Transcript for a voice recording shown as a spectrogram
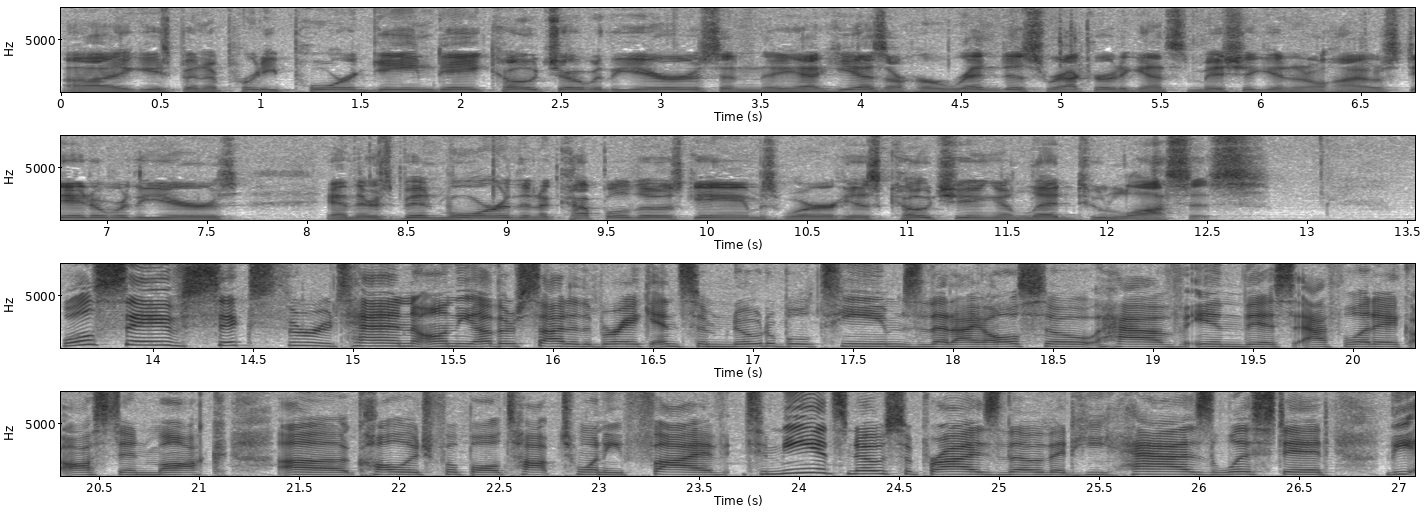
Uh, he's been a pretty poor game day coach over the years, and ha- he has a horrendous record against Michigan and Ohio State over the years. And there's been more than a couple of those games where his coaching led to losses. We'll save six through 10 on the other side of the break and some notable teams that I also have in this athletic Austin Mock uh, college football top 25. To me, it's no surprise, though, that he has listed the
